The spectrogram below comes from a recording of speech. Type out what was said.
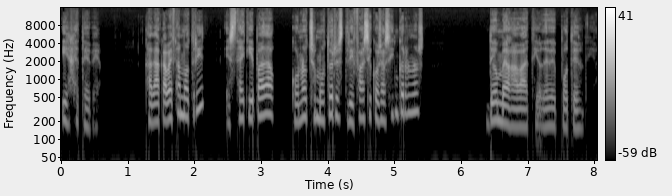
IGTV. Cada cabeza motriz está equipada con ocho motores trifásicos asíncronos de un megavatio de potencia,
